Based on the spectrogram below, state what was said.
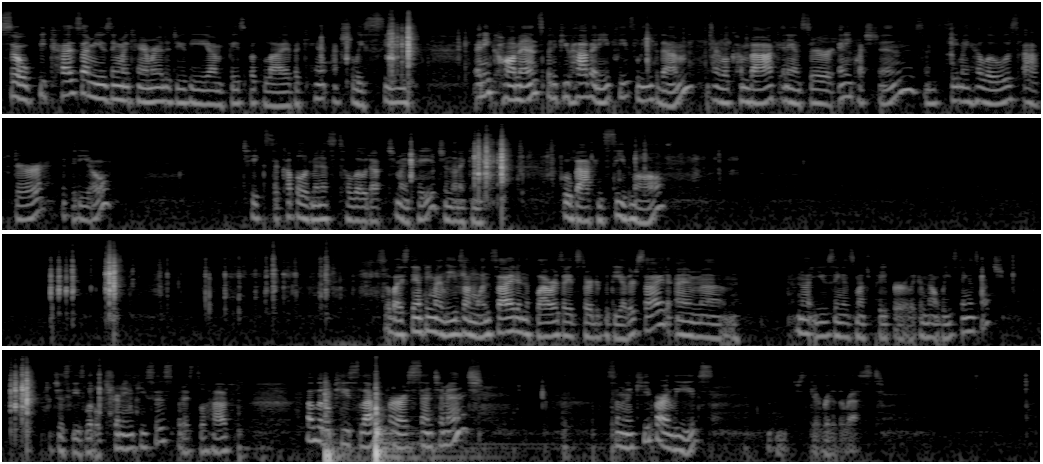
So because I'm using my camera to do the um, Facebook Live, I can't actually see any comments, but if you have any, please leave them. I will come back and answer any questions and see my hellos after the video. Takes a couple of minutes to load up to my page and then I can go back and see them all. So by stamping my leaves on one side and the flowers I had started with the other side, I'm, um, I'm not using as much paper, like I'm not wasting as much. Just these little trimming pieces, but I still have a little piece left for our sentiment. So I'm going to keep our leaves, just get rid of the rest.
